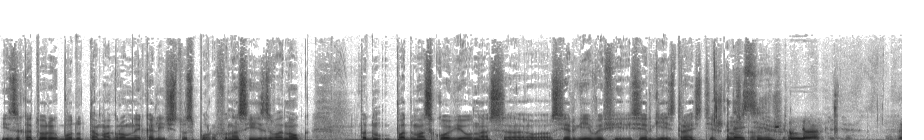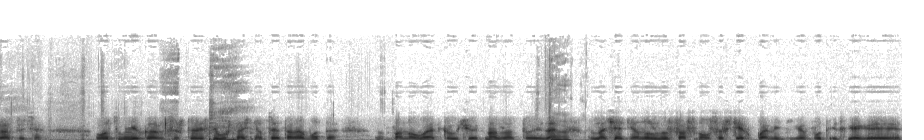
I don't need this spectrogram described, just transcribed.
из-за которых будут там огромное количество споров. У нас есть звонок. Под Подмосковье у нас э, Сергей в эфире. Сергей, здрасте. Что да, Сереж. Здравствуйте. Здравствуйте. Вот мне кажется, что если уж начнется эта работа, по новой откручивать назад, то есть, да, то начать ее нужно с основ со всех памятников вот, э, э,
